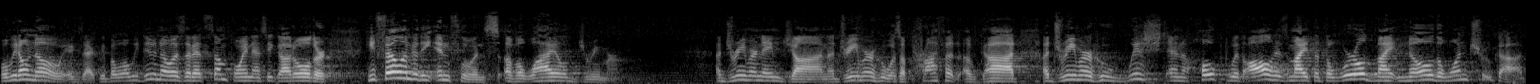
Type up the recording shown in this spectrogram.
Well, we don't know exactly, but what we do know is that at some point as he got older, he fell under the influence of a wild dreamer. A dreamer named John, a dreamer who was a prophet of God, a dreamer who wished and hoped with all his might that the world might know the one true God.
